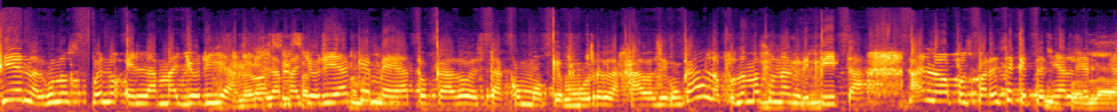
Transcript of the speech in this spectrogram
Sí, en algunos, bueno, en la mayoría, En la sí, mayoría la que me ha tocado está como que muy relajado, así como, que, ah, no, pues nada más una gripita, ah, no, pues parece que tenía la alergia,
